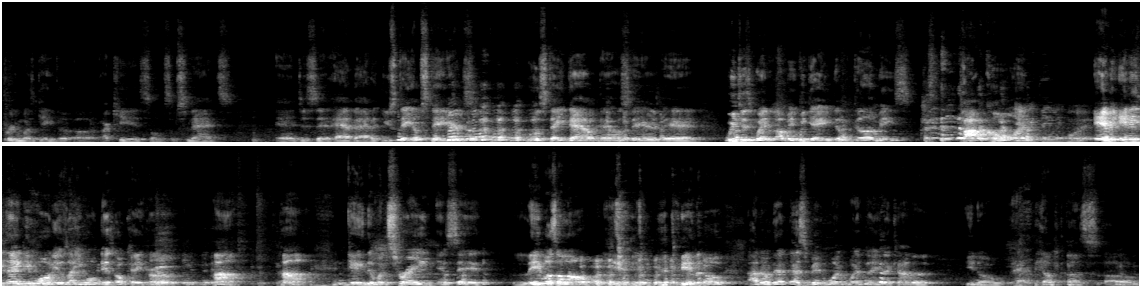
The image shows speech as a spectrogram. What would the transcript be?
pretty much gave the uh, our kids some some snacks and just said, "Have at it. You stay upstairs. we'll stay down downstairs." And we just went. I mean, we gave them gummies, popcorn, Everything they wanted. Every anything you want, it was like you want this, okay, huh, huh, huh. Gave them a tray and said, "Leave us alone." you know, I know that that's been one one thing that kind of, you know, had helped us, um,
